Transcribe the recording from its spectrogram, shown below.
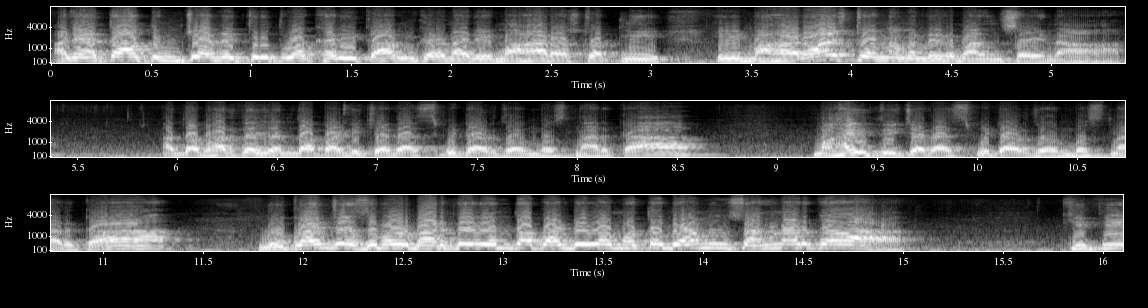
आणि आता तुमच्या नेतृत्वाखाली काम करणारी महाराष्ट्रातली ही महाराष्ट्र नवनिर्माण सेना. आता भारतीय जनता पार्टीच्या व्यासपीठावर जाऊन बसणार का? महायुतीच्या व्यासपीठावर जाऊन बसणार का? लोकांच्या समोर भारतीय जनता पार्टीला मतं द्या म्हणून सांगणार का? किती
